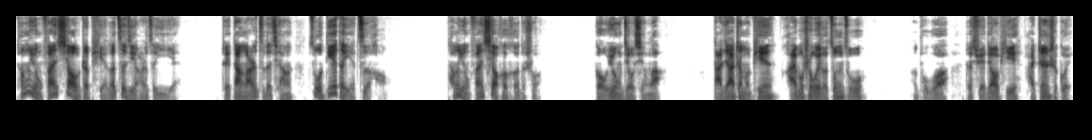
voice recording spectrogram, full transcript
滕永凡笑着瞥了自己儿子一眼，这当儿子的强，做爹的也自豪。滕永凡笑呵呵地说：“够用就行了，大家这么拼，还不是为了宗族？不过这雪貂皮还真是贵。”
